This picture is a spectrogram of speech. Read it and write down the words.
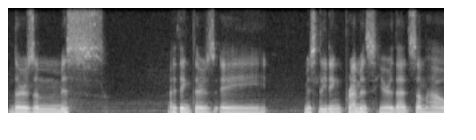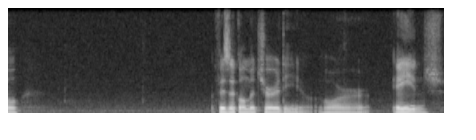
there's a mis... I think there's a misleading premise here that somehow physical maturity or age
